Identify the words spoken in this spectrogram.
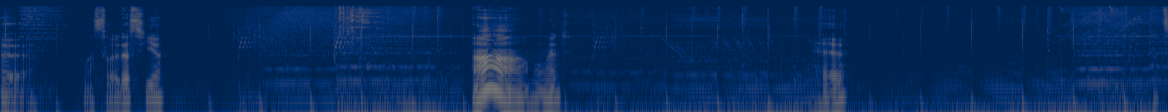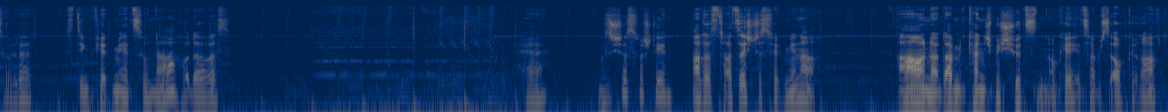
Äh, was soll das hier? Ah, Moment. Hä? Was soll das? Das Ding fährt mir jetzt so nach, oder was? Hä? Muss ich das verstehen? Ah, das ist tatsächlich, das fällt mir nach. Ah, und damit kann ich mich schützen. Okay, jetzt habe ich es auch gerafft.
